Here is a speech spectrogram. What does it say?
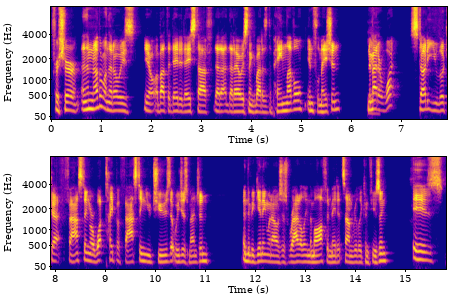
for sure. And then another one that always, you know, about the day to day stuff that I, that I always think about is the pain level, inflammation. No Yeah. matter what study you look at fasting or what type of fasting you choose that we just mentioned in the beginning when I was just rattling them off and made it sound really confusing, is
